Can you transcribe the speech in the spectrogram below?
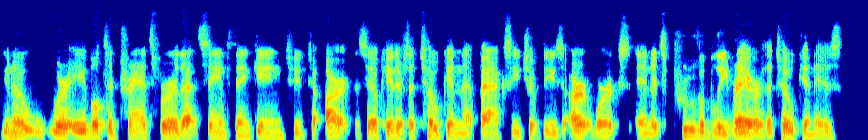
you know we're able to transfer that same thinking to, to art and say okay there's a token that backs each of these artworks and it's provably rare the token is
